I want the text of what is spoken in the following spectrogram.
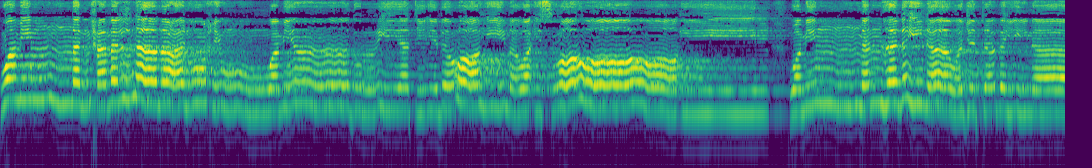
وممن حملنا مع نوح ومن ذرية إبراهيم وإسرائيل وممن هدينا واجتبينا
